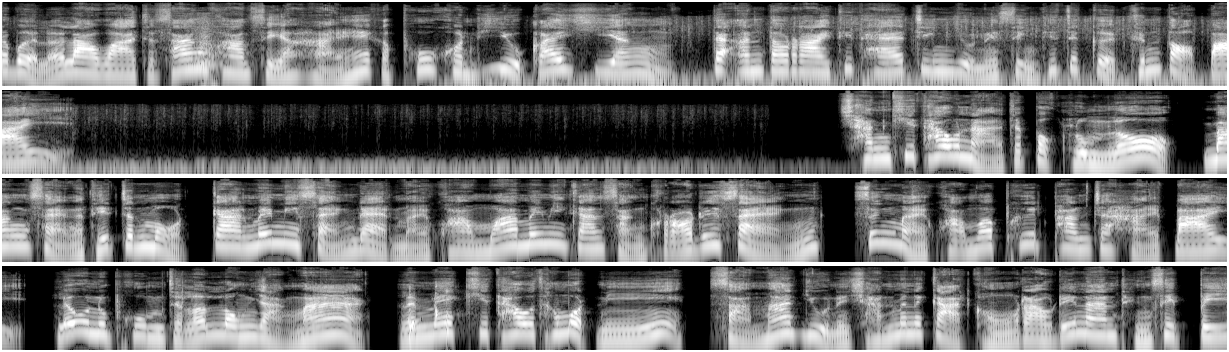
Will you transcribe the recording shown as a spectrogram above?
ระเบิดและลาวาจะสร้างความเสียหายให้กับผู้คนที่อยู่ใกล้เคียง แต่อันตรายที่แท้จริงอยู่ในสิ่งที่จะเกิดขึ้นต่อไป ชั้นขี้เท่าหนาจะปกคลุมโลก บังแสงอาทิตย์จนหมด การไม่มีแสงแดดหมายความว่าไม่มีการสังเคราะห์ด้วยแสง ซึ่งหมายความว่าพืชพันธุ์จะหายไป และอุณหภูมิจะลดลงอย่างมาก และเมฆขี้เท่าทั้งหมดนี้ สามารถอยู่ในชั้นบรรยากาศของเราได้นานถึง 10 ปี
